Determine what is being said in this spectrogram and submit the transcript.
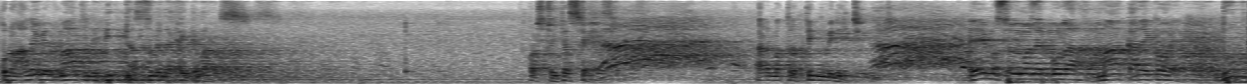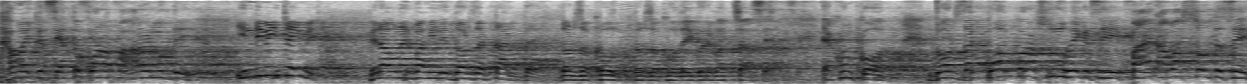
কোন আলেমের মা যদি বৃদ্ধাশ্রমে দেখাইতে পারস কষ্ট হইতেছে। আর মাত্র তিন মিনিট। এই মুসলমানের পোলা মা কারে কয় দুধ খাওয়াইতেছে এত কড়া পাহাড়ের মধ্যে। টাইমে ফেরাউনের দেয়। দরজা খোল দরজা খোল এই ঘরে বাচ্চা আছে। এখন কল দরজা করা শুরু হয়ে গেছে পায়ের আওয়াজ চলতেছে।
